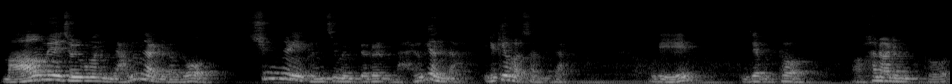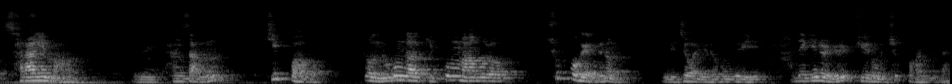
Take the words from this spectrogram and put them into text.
마음의 즐거움은 양약이라도 심령의 근심은 뼈를 마르게 한다. 이렇게 말씀합니다. 우리 이제부터 하나님 그 사랑의 마음 우리 항상 기뻐하고 또 누군가 기쁜 마음으로 축복해주는 우리 저와 여러분들이 다 되기를 주이름 축복합니다.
